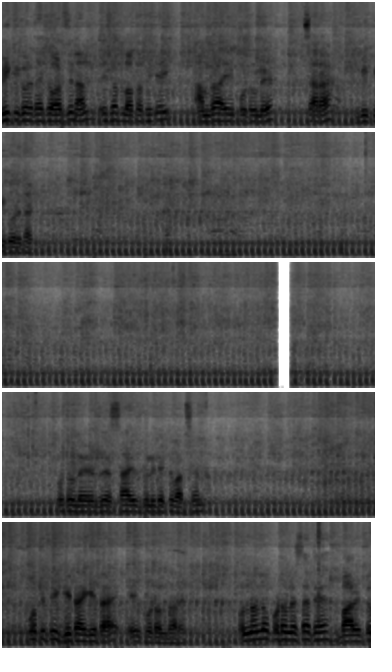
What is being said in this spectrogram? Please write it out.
বিক্রি করে থাকি অরিজিনাল এইসব লতা থেকেই আমরা এই পটলের চারা বিক্রি করে থাকি। পটলের যে সাইজগুলি দেখতে পাচ্ছেন, প্রতিটি গিটায় গিটায় এই পটল ধরে। অন্যান্য পটলের সাথে বারিটু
